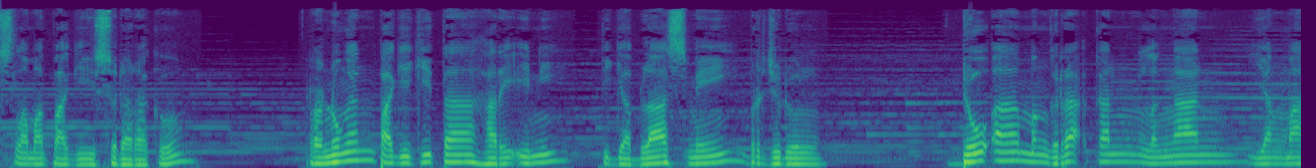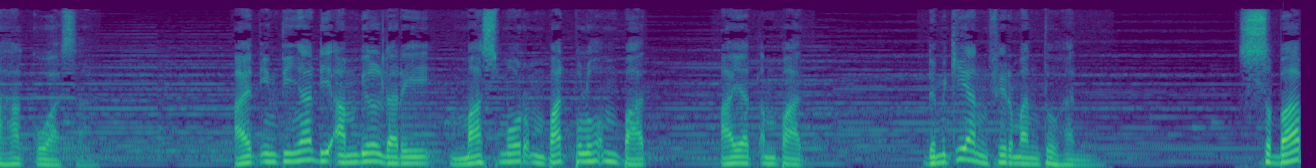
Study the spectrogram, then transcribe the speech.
selamat pagi saudaraku. Renungan pagi kita hari ini 13 Mei berjudul Doa menggerakkan lengan yang maha kuasa. Ayat intinya diambil dari Mazmur 44 ayat 4. Demikian firman Tuhan. Sebab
